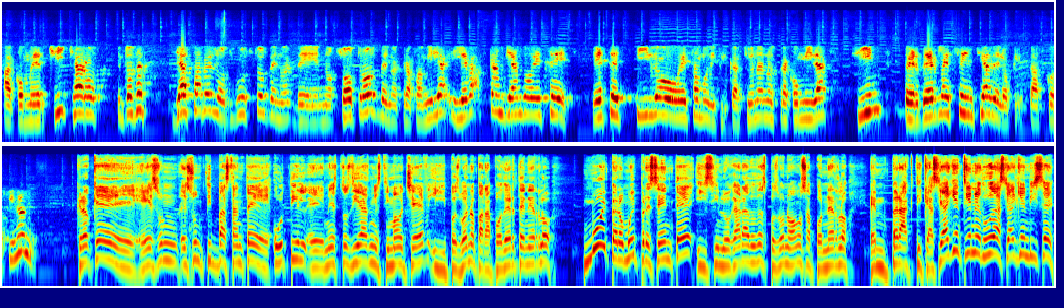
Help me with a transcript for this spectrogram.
a comer chícharos. Entonces, ya sabes los gustos de, de nosotros, de nuestra familia, y le vas cambiando ese, ese estilo o esa modificación a nuestra comida sin perder la esencia de lo que estás cocinando. Creo que es un, es un tip bastante útil en estos días, mi estimado chef, y pues bueno, para poder tenerlo muy, pero muy presente y sin lugar a dudas, pues bueno, vamos a ponerlo en práctica. Si alguien tiene dudas, si alguien dice,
